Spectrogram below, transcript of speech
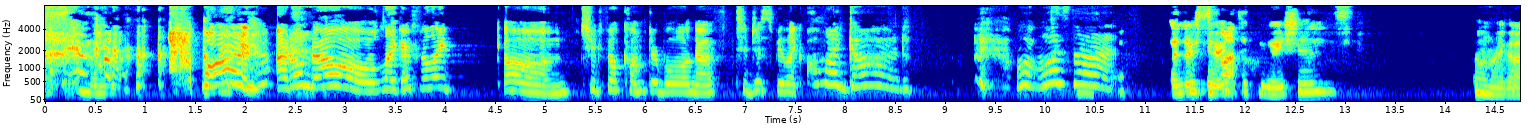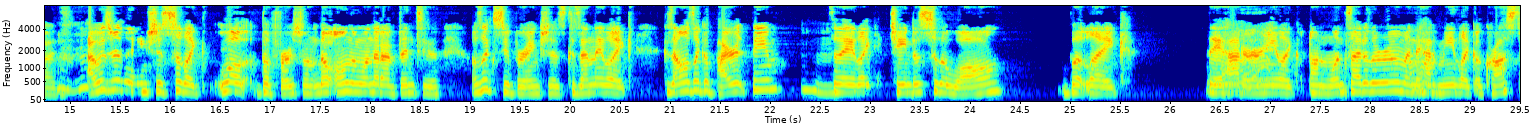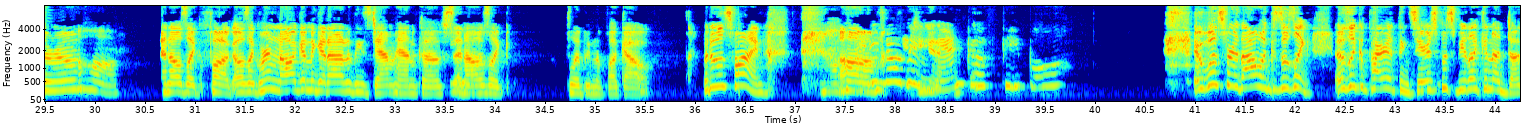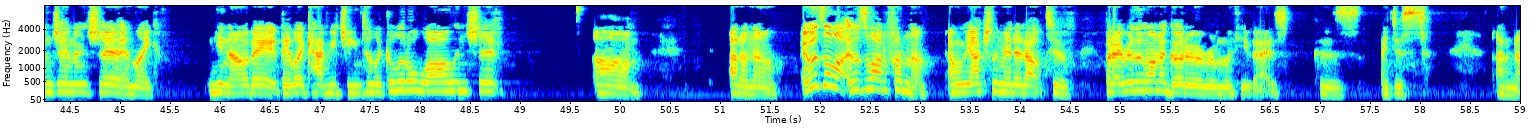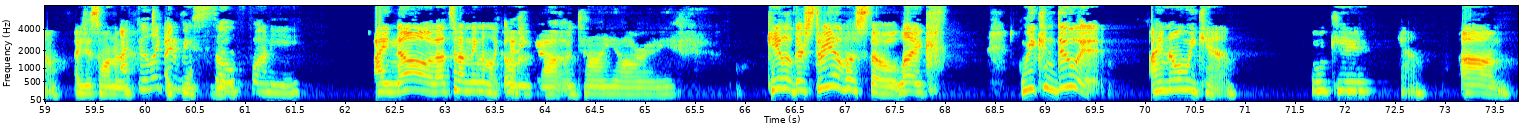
I don't know. Like I feel like um she'd feel comfortable enough to just be like, "Oh my god. What was that?" Under certain situations. Oh my god. I was really anxious to like well, the first one, the only one that I've been to. I was like super anxious cuz then they like cuz that was like a pirate theme. Mhm. So they like chained us to the wall, but like they had Ernie like on one side of the room and they had Uh-huh. me like across the room. Uh-huh. And I was like, fuck. I was like, we're not gonna get out of these damn handcuffs. And I was like flipping the fuck out. But it was fine. I Um, didn't know they Yeah. handcuff people. It was for that one because it was like it was like a pirate thing. So you're supposed to be like in a dungeon and shit, and like you know they they like have you chained to like a little wall and shit. Um, I don't know. It was a lot. It was a lot of fun though, and we actually made it out too. But I really want to go to a room with you guys because I just I don't know. I just want to. I feel like it'd be so do funny. I know. That's what I'm thinking. I'm like, oh, Getting out, I'm telling you already. Kayla, there's three of us though. Like, we can do it. I know we can. Okay. Can. Um,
